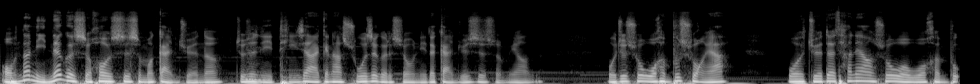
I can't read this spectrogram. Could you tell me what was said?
哦，那你那个时候是什么感觉呢？就是你停下来跟他说这个的时候，你的感觉是什么样的？我就说我很不爽呀，我觉得他那样说我，我很不，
